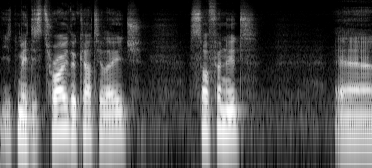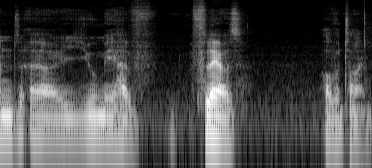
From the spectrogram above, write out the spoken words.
it may destroy the cartilage, soften it, and uh, you may have flares over time.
